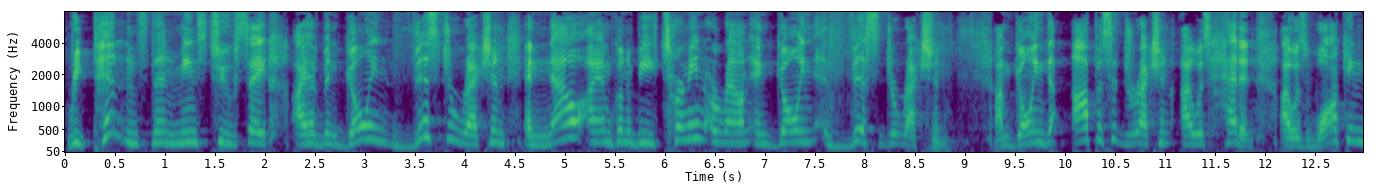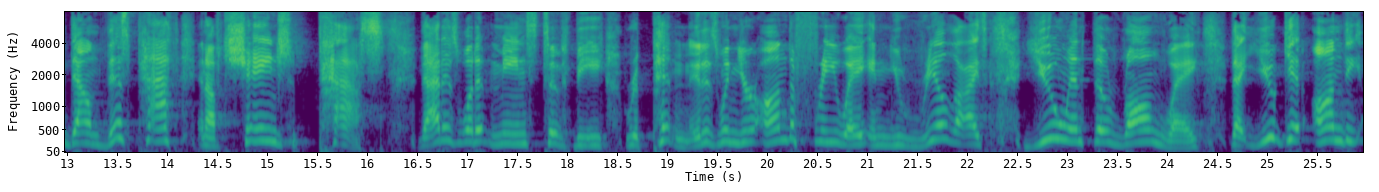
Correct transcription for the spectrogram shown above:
Repentance then means to say, I have been going this direction, and now I am going to be turning around and going this direction. I'm going the opposite direction I was headed. I was walking down this path and I've changed paths. That is what it means to be repentant. It is when you're on the freeway and you realize you went the wrong way, that you get on the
